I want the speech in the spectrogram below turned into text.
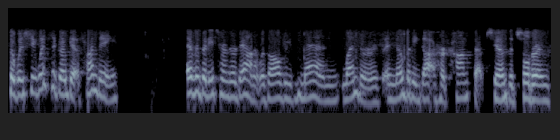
so when she went to go get funding, everybody turned her down. It was all these men lenders, and nobody got her concept. She owns a children's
